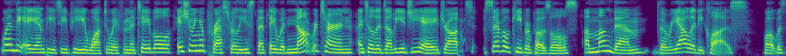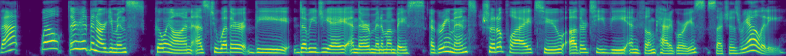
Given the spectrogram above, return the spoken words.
when the AMPTP walked away from the table, issuing a press release that they would not return until the WGA dropped several key proposals, among them the reality clause. What was that? Well, there had been arguments going on as to whether the WGA and their minimum base agreement should apply to other TV and film categories, such as reality.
